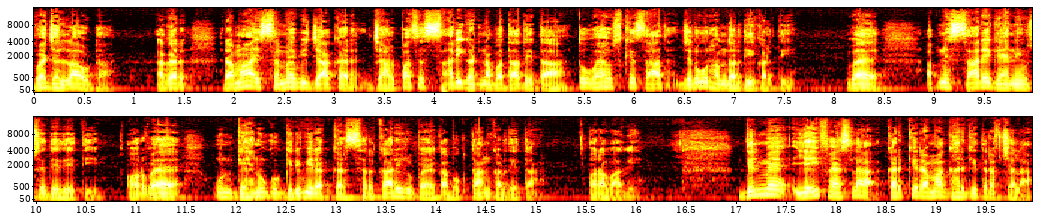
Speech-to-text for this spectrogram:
वह झल्ला उठा। अगर रमा इस समय भी जाकर जालपा से सारी घटना बता देता तो वह उसके साथ ज़रूर हमदर्दी करती। वह अपने सारे गहने उसे दे देती और वह उन गहनों को गिरवी रखकर सरकारी रुपए का भुगतान कर देता। और अब आगे। दिल में यही फैसला करके रमा घर की तरफ़ चला।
